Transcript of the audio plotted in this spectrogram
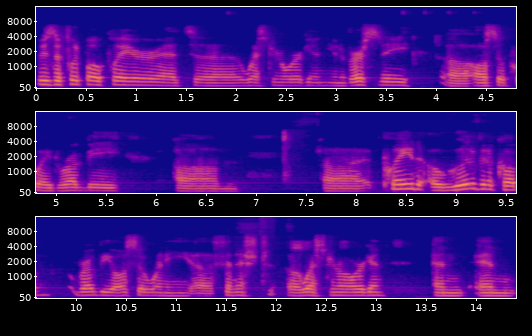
he was a football player at uh, Western Oregon University. Uh, also played rugby. Um, uh, played a little bit of club rugby also when he uh, finished uh, Western Oregon, and and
